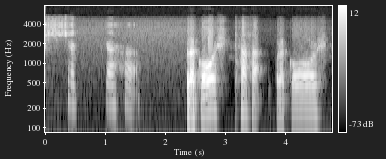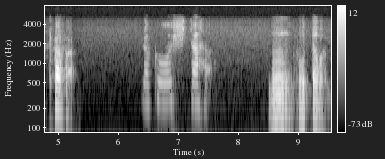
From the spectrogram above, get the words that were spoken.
प्रकोष्ठतः प्रकोष्ठः प्रकोष्ठः प्रकोष्ठः हम्म, उत्तमम्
